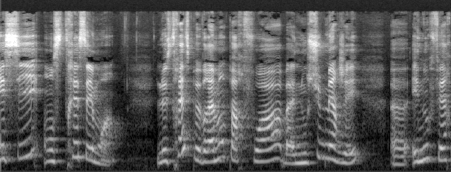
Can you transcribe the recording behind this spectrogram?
Et si on stressait moins? Le stress peut vraiment parfois bah, nous submerger euh, et nous faire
